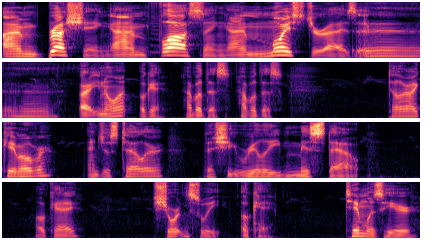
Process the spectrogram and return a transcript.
I'm brushing. I'm flossing. I'm moisturizing. Uh, all right, you know what? Okay, how about this? How about this? Tell her I came over and just tell her that she really missed out. Okay? Short and sweet. Okay. Tim was here.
